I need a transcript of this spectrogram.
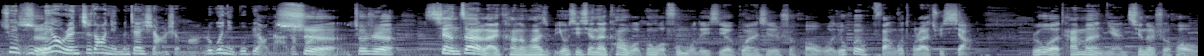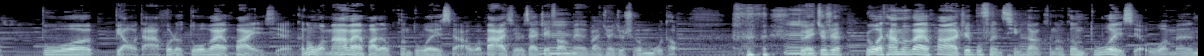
所以没有人知道你们在想什么。如果你不表达的话，是，就是现在来看的话，尤其现在看我跟我父母的一些关系的时候，我就会反过头来去想，如果他们年轻的时候多表达或者多外化一些，可能我妈外化的更多一些啊，我爸其实在这方嗯面完全就是个木头。嗯 对，就是如果他们外化这部分情感可能更多一些，我们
